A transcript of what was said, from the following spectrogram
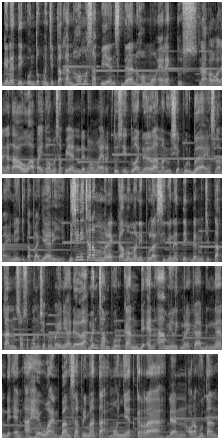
genetik untuk menciptakan Homo sapiens dan Homo erectus. Nah, kalau kalian nggak tahu apa itu Homo sapiens dan Homo erectus itu adalah manusia purba yang selama ini kita pelajari. Di sini cara mereka memanipulasi genetik dan menciptakan sosok manusia purba ini adalah mencampurkan DNA milik mereka dengan DNA hewan, bangsa primata, monyet, kera, dan orang hutan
